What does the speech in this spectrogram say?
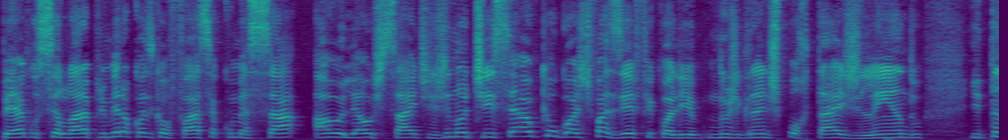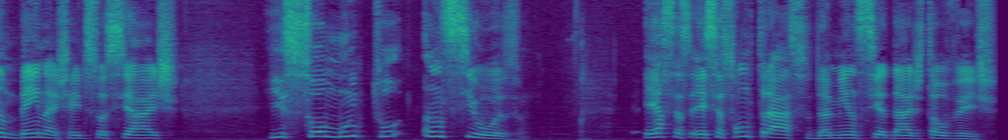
pego o celular, a primeira coisa que eu faço é começar a olhar os sites de notícia. É o que eu gosto de fazer, fico ali nos grandes portais lendo e também nas redes sociais. E sou muito ansioso. essa, esse é só um traço da minha ansiedade, talvez.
